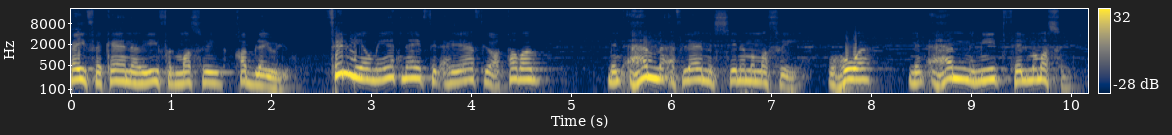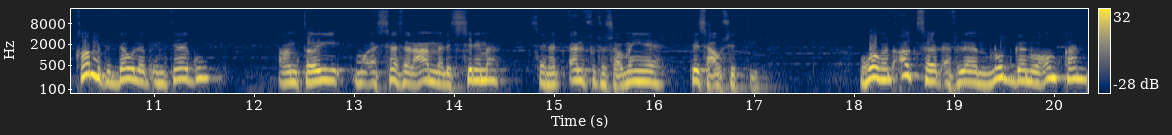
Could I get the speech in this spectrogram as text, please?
كيف كان الريف المصري قبل يوليو. فيلم يوميات نايب في الأرياف يعتبر من أهم أفلام السينما المصرية وهو من أهم 100 فيلم مصري. قامت الدولة بإنتاجه عن طريق مؤسسة العامة للسينما سنة 1969 وهو من أكثر الأفلام نضجا وعمقا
